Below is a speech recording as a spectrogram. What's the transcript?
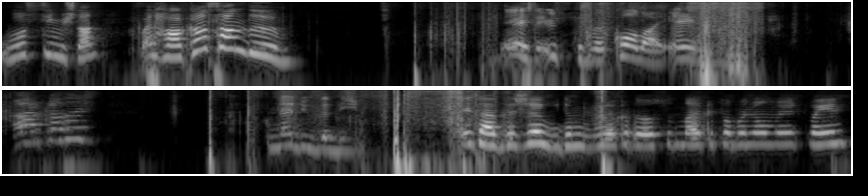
Rossi'ymiş lan. Ben Hakan sandım. Neyse 3-0 kolay. Evet. Ne diyorsun kardeşim? Evet arkadaşlar videomuz buraya kadar olsun. Like atıp abone olmayı unutmayın.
